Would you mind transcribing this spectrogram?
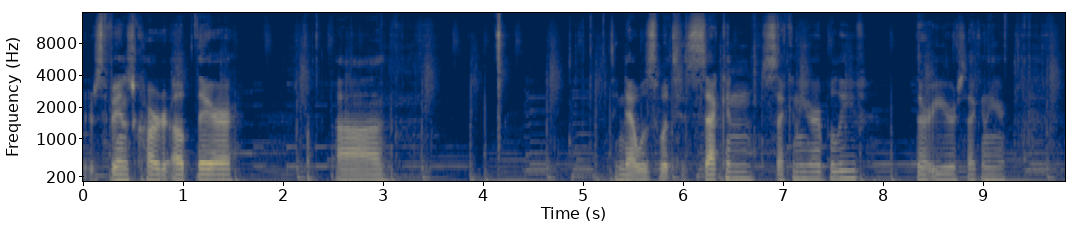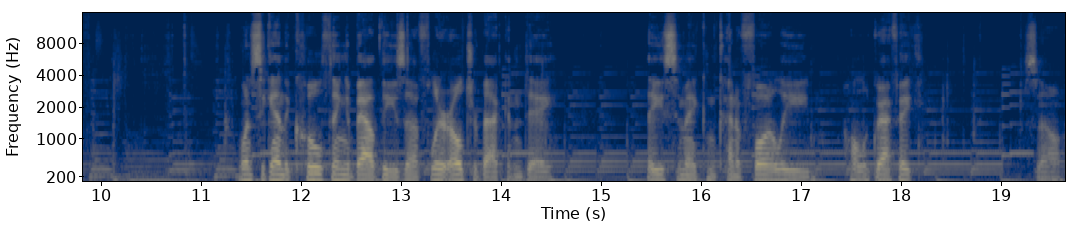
There's Vince Carter up there. Uh, I think that was what's his second second year, I believe, third year, second year. Once again, the cool thing about these uh, Ultra back in the day they used to make them kind of foily, holographic. So,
